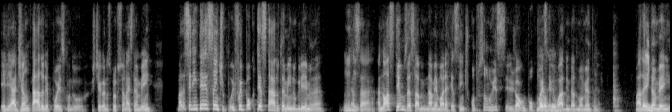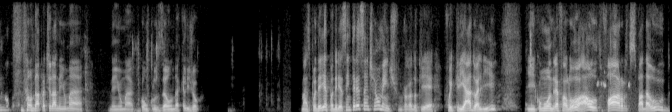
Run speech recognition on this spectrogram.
Ele é adiantado depois, quando chega nos profissionais também. Mas seria interessante, e foi pouco testado também no Grêmio, né? Uhum. Essa, nós temos essa na memória recente contra o São Luís. Ele joga um pouco mais recuado em dado momento, né? Mas daí Sim. também não dá para tirar nenhuma, nenhuma conclusão daquele jogo. Mas poderia, poderia ser interessante realmente. Um jogador que é, foi criado ali e, como o André falou, alto, forte, espadaúdo,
